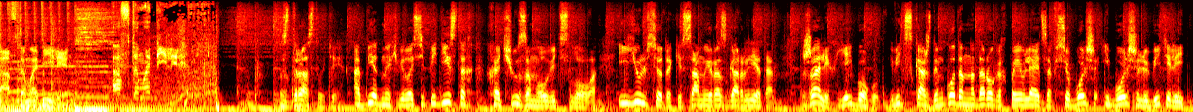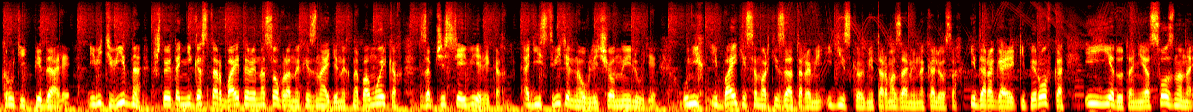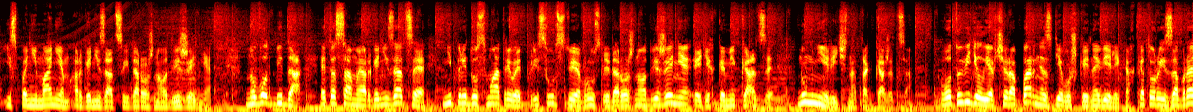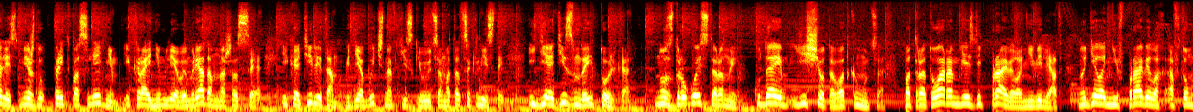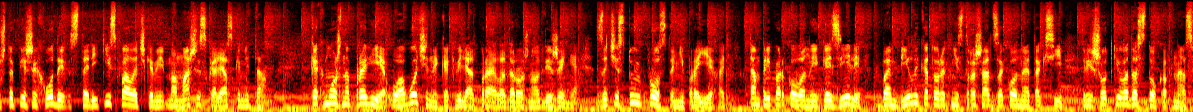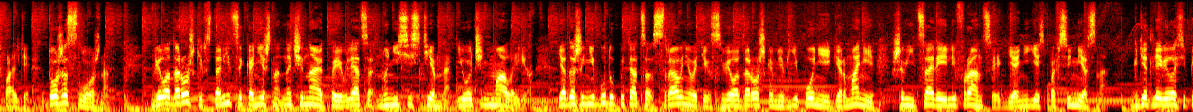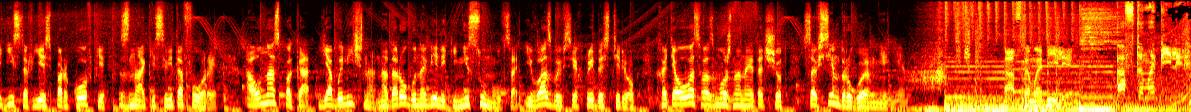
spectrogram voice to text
Автомобили. Автомобили. Здравствуйте. О бедных велосипедистах хочу замолвить слово. Июль все-таки самый разгар лета. Жаль их, ей-богу, ведь с каждым годом на дорогах появляется все больше и больше любителей крутить педали. И ведь видно, что это не гастарбайтеры на собранных из найденных на помойках запчастей великах, а действительно увлеченные люди. У них и байки с амортизаторами и дисковыми тормозами на колесах, и дорогая экипировка, и едут они осознанно и с пониманием организации дорожного движения. Но вот беда. Эта самая организация не предусматривает присутствие в русле дорожного движения этих камикадзе. Ну, мне лично так кажется. Вот увидел я вчера парня с девушкой на великах, которые забрались между предпоследним и крайним левым рядом на шоссе и катили там, где обычно втискиваются мотоциклисты. Идиотизм да и только. Но с другой стороны, куда им еще-то воткнуться? По тротуарам ездить правила не велят, но дело не в правилах, а в том, что пешеходы, старики с палочками, мамаши с колясками там. Как можно правее у обочины, как велят правила дорожного движения, зачастую просто не проехать. Там припаркованные газели, бомбилы, которых не страшат законное такси, решетки водостоков на асфальте. Тоже сложно. Велодорожки в столице, конечно, начинают появляться, но не системно, и очень мало их. Я даже не буду пытаться сравнивать их с велодорожками в Японии Германии, Швейцарии или Франции, где они есть повсеместно. Где для велосипедистов есть парковки, знаки, светофоры. А у нас пока я бы лично на дорогу на велике не сунулся и вас бы всех предостерег. Хотя у вас, возможно, на этот счет совсем другое мнение. Автомобили. Автомобили.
